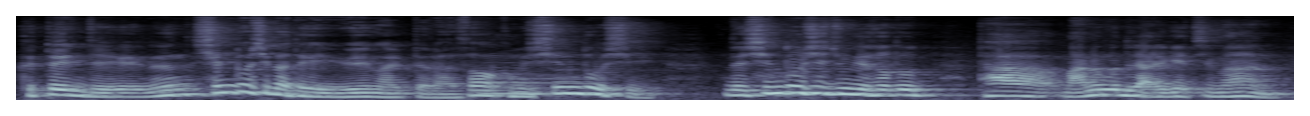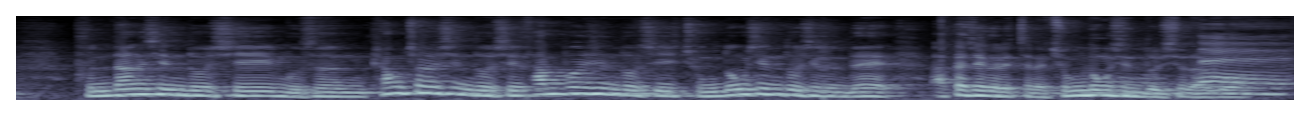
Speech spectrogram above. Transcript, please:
그때 이제는 신도시가 되게 유행할 때라서 음. 그럼 신도시. 근데 신도시 중에서도 다 많은 분들이 알겠지만 분당 신도시, 무슨 평촌 신도시, 삼본 신도시, 중동 신도시인데 아까 제가 그랬잖아요. 중동 신도시라고. 네.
